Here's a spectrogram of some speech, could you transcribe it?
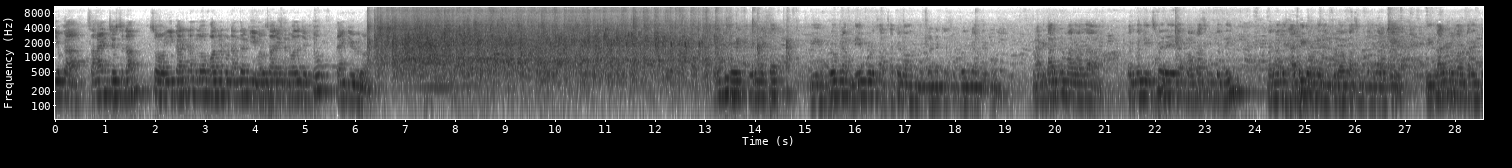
ఈ యొక్క సహాయం చేస్తున్నాం. సో ఈ కార్యక్రమంలో పాల్గొన్నటువంటి అందరికీ మరోసారి ధన్యవాదాలు చెప్తూ thank you thank you very much sir మీ ప్రోగ్రామ్ మేము కూడా చాలా చక్కగా ఉంటుంది కండక్ట్ చేసిన ప్రోగ్రామ్ మేము. ఇలాంటి కార్యక్రమాల వల్ల కొంతమంది ఇన్స్పైర్ అయ్యేదానికి అవకాశం ఉంటుంది కొంతమంది హ్యాపీగా ఉండేదానికి కూడా అవకాశం ఉంటుంది కాబట్టి ఈ కార్యక్రమాలు మరింత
